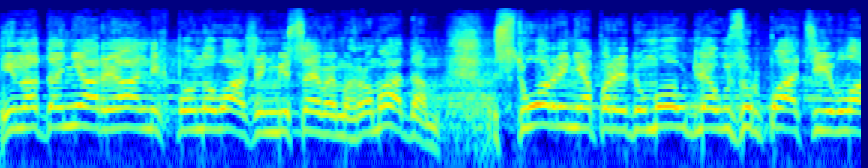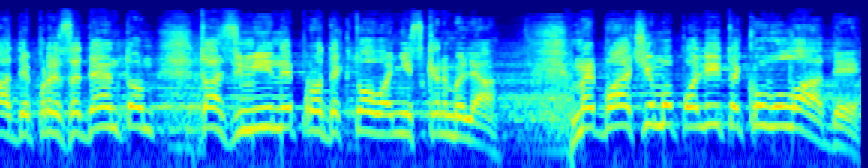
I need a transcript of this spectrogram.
і надання реальних повноважень місцевим громадам, створення передумов для узурпації влади Президентом та зміни, продиктовані з Кремля. Ми бачимо політику влади,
